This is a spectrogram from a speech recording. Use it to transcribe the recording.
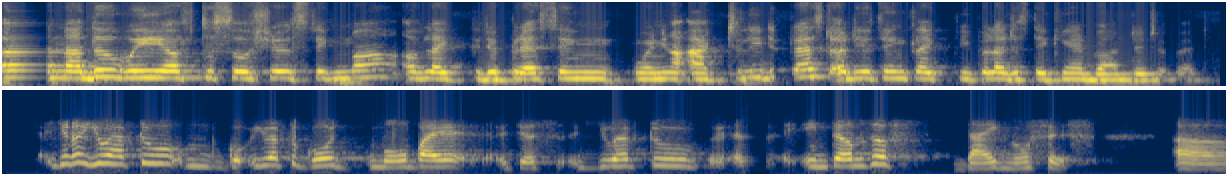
another way of the social stigma of like repressing when you're actually depressed or do you think like people are just taking advantage of it you know you have to go, you have to go more by just you have to in terms of diagnosis uh,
